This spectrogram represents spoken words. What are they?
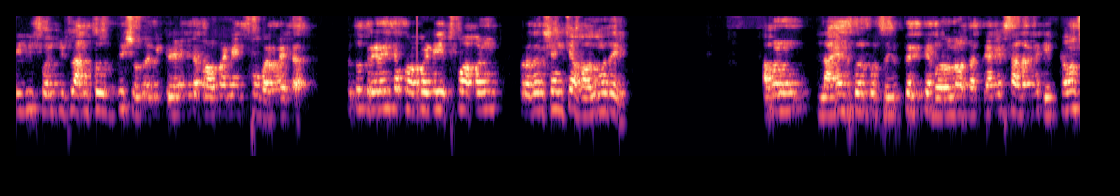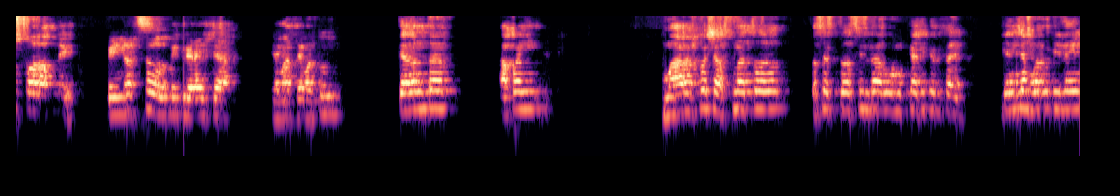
तेवीस पंचवीस ला आमचा उद्देश होता की क्रेडाईचा प्रॉपर्टी एक्सपो भरवायचा. तर तो क्रेडाईचा प्रॉपर्टी एक्सपो आपण प्रदर्शनच्या हॉलमध्ये आपण लायन्स बरोबर संयुक्तरित्या भरवला होता. त्यावेळेस साधारण एकावन्न स्टॉल आपले बिल्डर्स होते या माध्यमातून. त्यानंतर आपण महाराष्ट्र शासनाचं तसेच तहसीलदार व मुख्याधिकारी साहेब यांच्या मदतीने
